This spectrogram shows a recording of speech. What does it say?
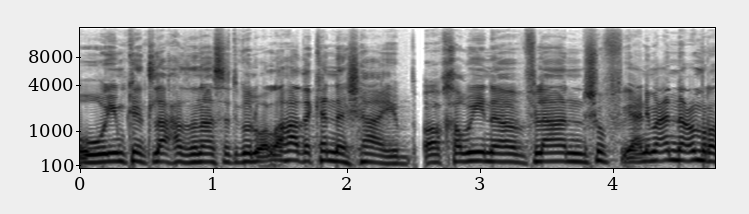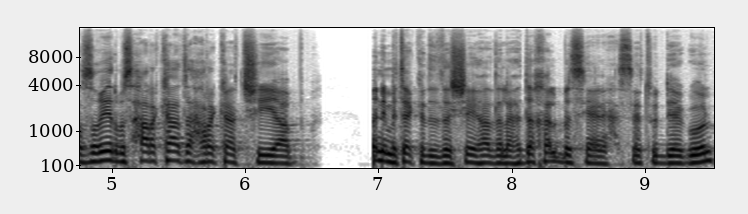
ويمكن تلاحظ ناس تقول والله هذا كنا شايب. خوينا فلان شوف يعني مع إنه عمره صغير بس حركاته حركات شياب. ماني متأكد إذا الشيء هذا له دخل بس يعني حسيت ودي أقول.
